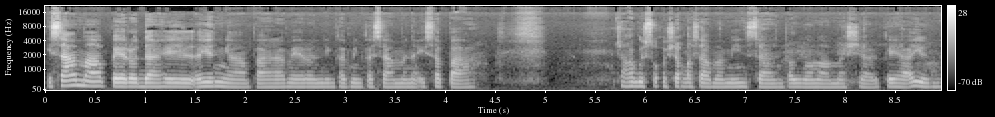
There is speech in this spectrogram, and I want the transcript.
isama, pero dahil, ayun nga, para meron din kaming kasama na isa pa. Tsaka gusto ko siyang kasama minsan pag mamamasyal. Kaya, ayun,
